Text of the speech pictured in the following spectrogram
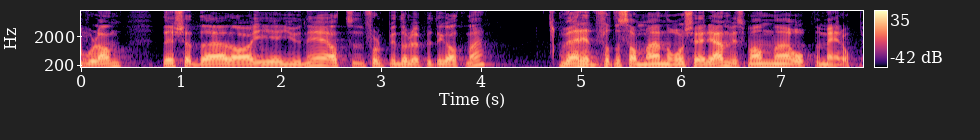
hvordan det skjedde da i juni, at folk begynte å løpe ut i gatene. Vi er redd for at det samme nå skjer igjen, hvis man eh, åpner mer opp.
